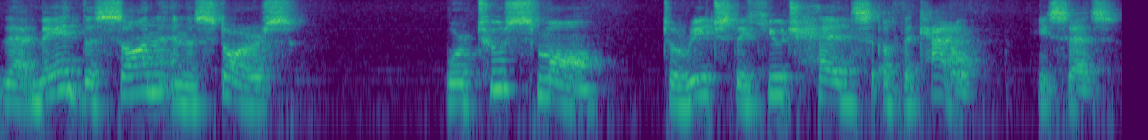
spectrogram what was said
that made the sun and the stars were too small to reach the huge heads of the cattle, he says.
